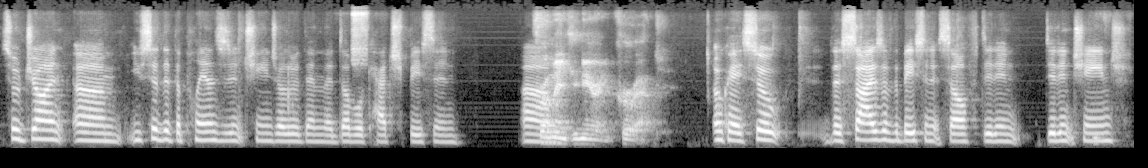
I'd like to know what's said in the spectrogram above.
so John, um, you said that the plans didn't change other than the double catch basin. From Um, engineering, correct. okay, so the size of the basin itself didn't, didn't change?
